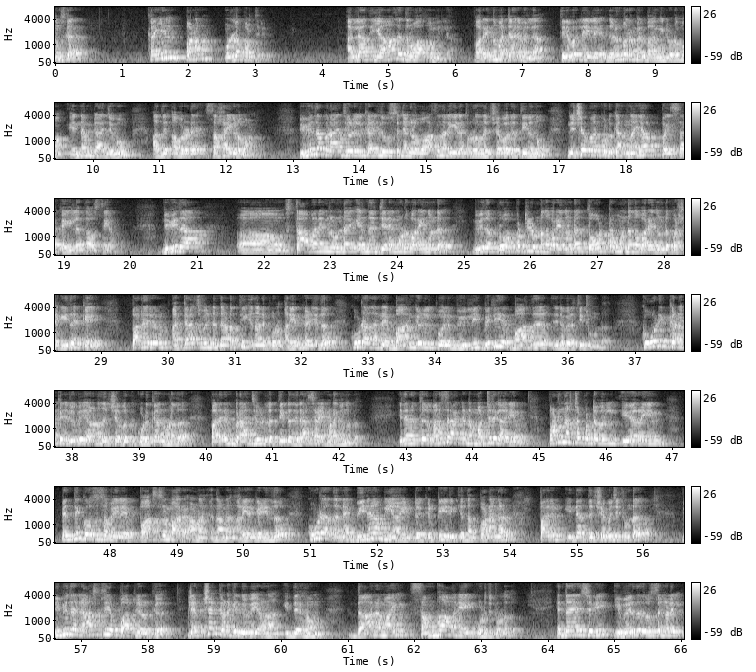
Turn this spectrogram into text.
നമസ്കാരം. കയ്യിൽ പണം ഉള്ളപ്പോൾ തരും. അല്ലാതെ യാതൊരു നിർവാഹവുമില്ല. പറയുന്ന മറ്റാരുമല്ല. തിരുവല്ലയിലെ നെടുമ്പറമ്പൽ ബാങ്കിന്റെ ഉടമ എൻ എം രാജുവും അത് അവരുടെ സഹായികളുമാണ്. വിവിധ ബ്രാഞ്ചുകളിൽ കഴിഞ്ഞ ദിവസം ഞങ്ങൾ വാർത്ത നൽകിയതിനെ തുടർന്ന് നിക്ഷേപകർ എത്തിയിരുന്നു. നിക്ഷേപകർ കൊടുക്കാൻ നയ പൈസ കയ്യില്ലാത്ത അവസ്ഥയാണ്. വിവിധ സ്ഥാപനങ്ങളുണ്ട് എന്ന് ജനങ്ങളോട് പറയുന്നുണ്ട്. വിവിധ പ്രോപ്പർട്ടികളുണ്ടെന്ന് പറയുന്നുണ്ട്. തോട്ടമുണ്ടെന്ന് പറയുന്നുണ്ട്. പക്ഷേ ഇതൊക്കെ പലരും അറ്റാച്ച്മെന്റ് നടത്തി എന്നാണ് ഇപ്പോൾ അറിയാൻ കഴിഞ്ഞത്. കൂടാതെ തന്നെ ബാങ്കുകളിൽ പോലും വലിയ വലിയ ബാധ്യതകൾ ഇതിന് വരുത്തിയിട്ടുമുണ്ട് കോടിക്കണക്കിന് രൂപയാണ് നിക്ഷേപകർക്ക് കൊടുക്കാനുള്ളത്. പലരും ബ്രാഞ്ചുകളിൽ എത്തിയിട്ട് നിരാശ്രയം അടങ്ങുന്നുണ്ട് ഇതിനകത്ത് മനസ്സിലാക്കേണ്ട മറ്റൊരു കാര്യം പണം നഷ്ടപ്പെട്ടവരിൽ ഏറെയും പെന്തിക്കോസ് സഭയിലെ പാസ്റ്റർമാർ ആണ് എന്നാണ് അറിയാൻ കഴിയുന്നത്. കൂടാതെ തന്നെ ബിനാമിയായിട്ട് കിട്ടിയിരിക്കുന്ന പണങ്ങൾ പലരും ഇതിനകത്ത് നിക്ഷേപിച്ചിട്ടുണ്ട്. വിവിധ രാഷ്ട്രീയ പാർട്ടികൾക്ക് ലക്ഷക്കണക്കിന് രൂപയാണ് ഇദ്ദേഹം ദാനമായി സംഭാവനയായി കൊടുത്തിട്ടുള്ളത്. എന്തായാലും ശരി ഈ വരുന്ന ദിവസങ്ങളിൽ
